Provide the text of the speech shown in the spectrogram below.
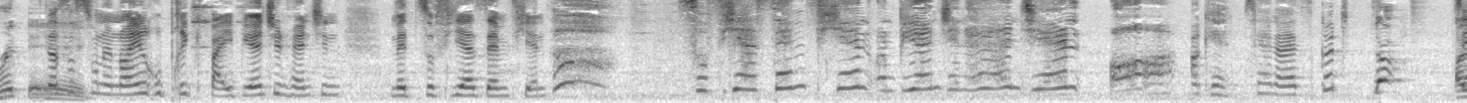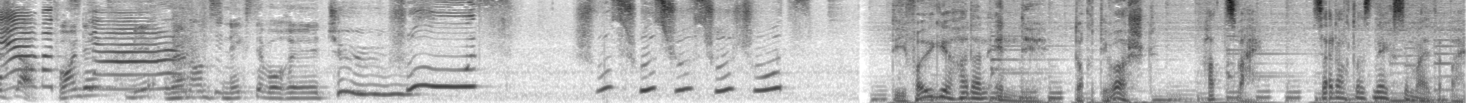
Richtig. Das ist so eine neue Rubrik bei Björnchen Hörnchen mit Sophia Senfchen. Oh, Sophia Senfchen und Björnchen Hörnchen. Oh, okay, sehr nice. Gut. ja, alles klar. Servus, Freunde, ja. wir hören uns nächste Woche. Tschüss. Schuss. Schuss, Schuss, Schuss, Schuss, Schuss. Die Folge hat ein Ende, doch die Wurst hat zwei. Seid auch das nächste Mal dabei.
